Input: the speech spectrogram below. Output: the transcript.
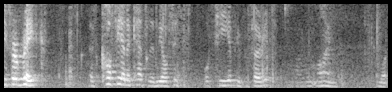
Ready for a break? There's coffee and a kettle in the office, or tea if you prefer it. I wouldn't mind. Come on.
